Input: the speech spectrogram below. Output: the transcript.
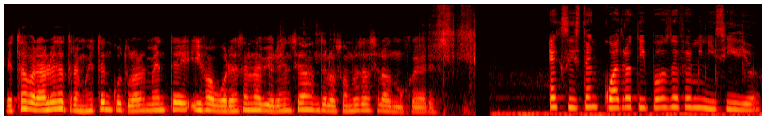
Estas variables se transmiten culturalmente y favorecen la violencia de los hombres hacia las mujeres. Existen cuatro tipos de feminicidio.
